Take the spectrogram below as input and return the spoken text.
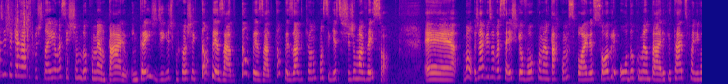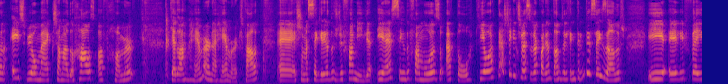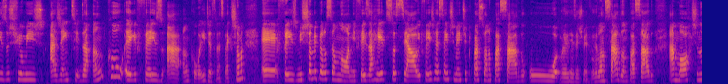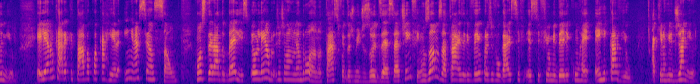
Gente, aqui é Rafa Fustan e eu assisti um documentário em três dias porque eu achei tão pesado, tão pesado, tão pesado que eu não consegui assistir de uma vez só. É... Bom, já aviso a vocês que eu vou comentar como spoiler sobre o documentário que está disponível na HBO Max chamado House of Hammer que é do Hammer, né? Hammer que fala, é, chama Segredos de Família. E é sim do famoso ator, que eu até achei que ele tivesse já 40 anos, ele tem 36 anos. E ele fez os filmes Agente da Uncle, ele fez a Uncle Agent, né, como é que chama? É, fez Me Chame Pelo Seu Nome, fez a Rede Social e fez recentemente o que passou ano passado, o recentemente foi lançado ano passado, A Morte no Nilo. Ele era um cara que tava com a carreira em ascensão, considerado belíssimo. Eu lembro, gente, eu não lembro o ano, tá? Se foi 2018, 17, enfim, uns anos atrás ele veio para divulgar esse, esse filme dele com Henry Cavill, aqui no Rio de Janeiro.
